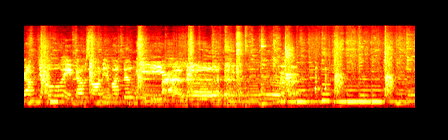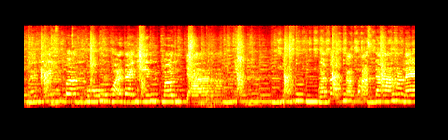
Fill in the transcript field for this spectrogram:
กำจ้อยกำสอนนี่มันเรื่องมีมาเลยได้ยินเปิ้นอูว่าได้ยินเปิ้นจ่าเมื่อสักกับผ่านดาแล้ว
